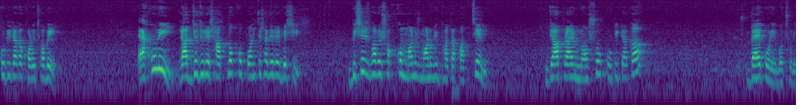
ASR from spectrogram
কোটি টাকা খরচ হবে। এখনই রাজ্য জুড়ে সাত লক্ষ পঞ্চাশ হাজারের বেশি বিশেষভাবে সক্ষম মানুষ মানবিক ভাতা পাচ্ছেন, যা প্রায় নশো কোটি টাকা ব্যয় করে বছরে।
